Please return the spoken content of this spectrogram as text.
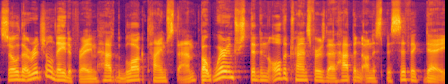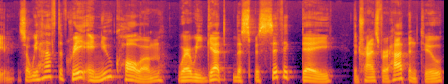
So the original data frame had the block timestamp, but we're interested in all the transfers that happened on a specific day. So we have to create a new column where we get the specific day the transfer happened to.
